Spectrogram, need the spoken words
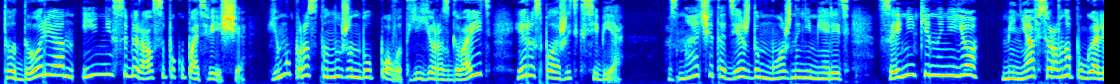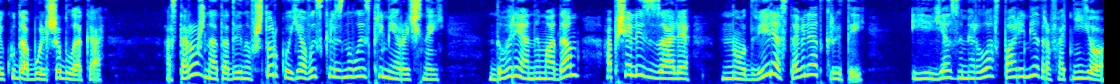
то Дориан и не собирался покупать вещи. Ему просто нужен был повод ее разговорить и расположить к себе. Значит, одежду можно не мерить. Ценники на нее меня все равно пугали куда больше Блэка. Осторожно отодвинув шторку, я выскользнула из примерочной. Дориан и мадам общались в зале, но дверь оставили открытой. И я замерла в паре метров от нее,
